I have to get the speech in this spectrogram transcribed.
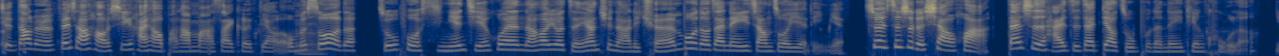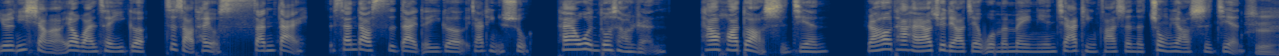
捡到的人非常好心，还好把他马赛克掉了。我们所有的。族谱几年结婚，然后又怎样去哪里，全部都在那一张作业里面。所以这是个笑话。但是孩子在掉族谱的那一天哭了，因为你想啊，要完成一个至少他有三代、三到四代的一个家庭树，他要问多少人，他要花多少时间，然后他还要去了解我们每年家庭发生的重要事件。是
